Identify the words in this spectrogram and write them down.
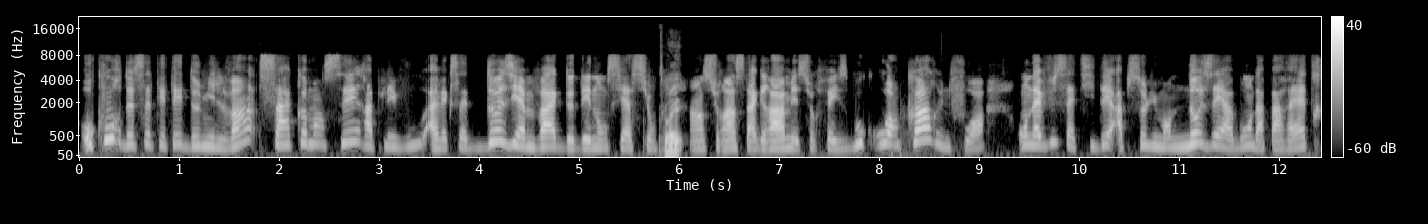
au cours de cet été 2020, ça a commencé, rappelez-vous, avec cette deuxième vague de dénonciation Oui. hein, sur Instagram et sur Facebook, où encore une fois, on a vu cette idée absolument nauséabonde apparaître,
